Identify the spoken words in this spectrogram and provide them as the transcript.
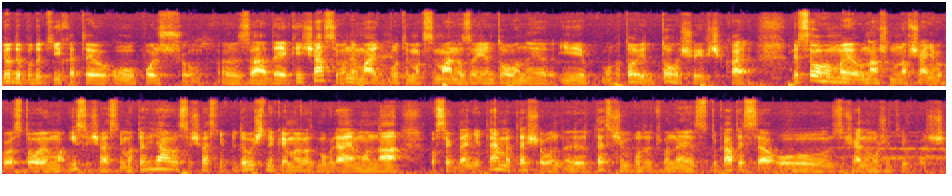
Люди будуть їхати у Польщу е, за деякий час, і вони мають бути максимально зорієнтовані і готові до того, що їх чекає. Для цього ми у нашому навчанні використовуємо і сучасні матеріали, сучасні підручники. Ми розмовляємо на повсякденні теми, те, що вони те, з чим будуть вони стикатися у звичайному житті в Польщі.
